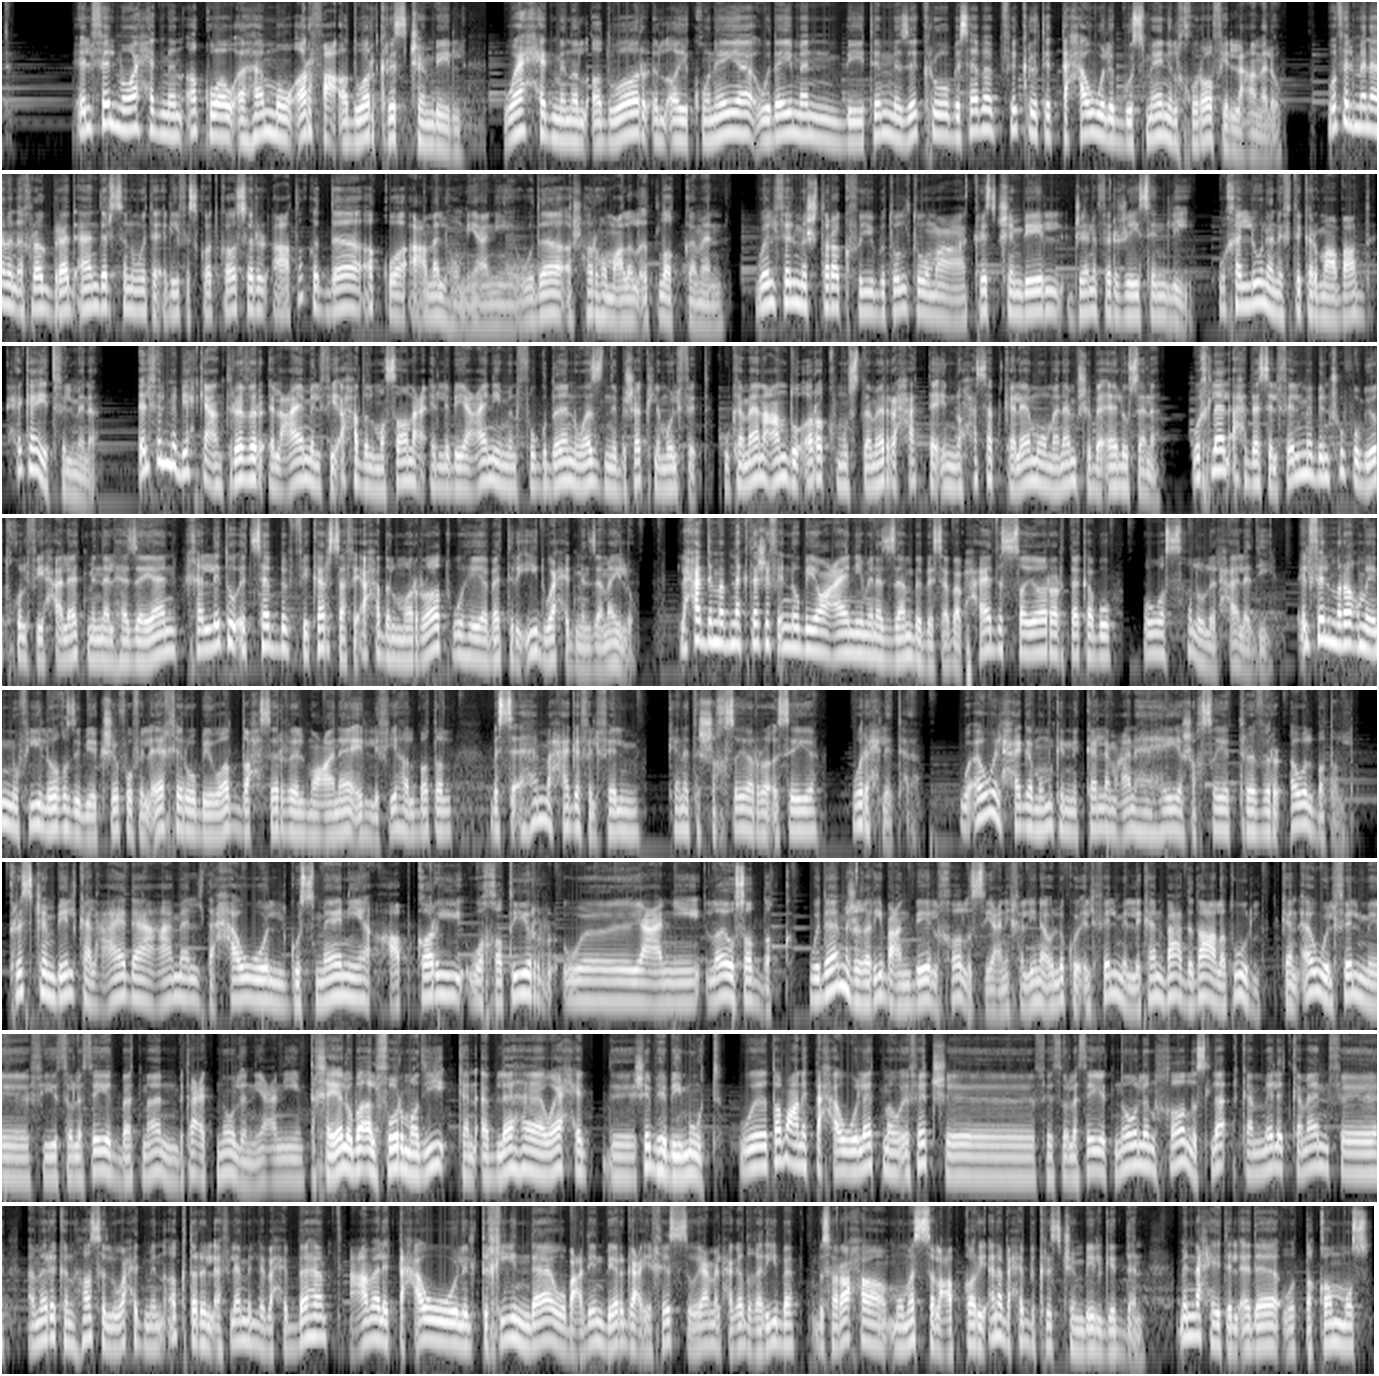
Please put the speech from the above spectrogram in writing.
الفيلم واحد من أقوى وأهم وأرفع أدوار كريستيان بيل. واحد من الأدوار الأيقونية ودايما بيتم ذكره بسبب فكرة التحول الجسماني الخرافي اللي عمله. وفيلمنا من إخراج براد أندرسون وتأليف سكوت كوسار أعتقد ده أقوى أعمالهم يعني وده أشهرهم على الإطلاق كمان. والفيلم اشترك في بطولته مع كريستيان بيل جينيفر جيسون لي. وخلونا نفتكر مع بعض حكاية فيلمنا. الفيلم بيحكي عن تريفر العامل في أحد المصانع اللي بيعاني من فقدان وزن بشكل ملفت وكمان عنده أرق مستمر حتى إنه حسب كلامه ما نامش بقاله سنة. وخلال أحداث الفيلم بنشوفه بيدخل في حالات من الهذيان خلته اتسبب في كارثة في أحد المرات وهي بتر إيد واحد من زمايله. لحد ما بنكتشف إنه بيعاني من الذنب بسبب حادث سيارة ارتكبه ووصله للحالة دي. الفيلم رغم إنه فيه لغز بيكشفه في الآخر وبيوضح سر المعاناة اللي فيها البطل بس أهم حاجة في الفيلم كانت الشخصية الرئيسية ورحلتها. وأول حاجة ممكن نتكلم عنها هي شخصية تريفر أو البطل. كريستيان بيل كالعادة عمل تحول جسماني عبقري وخطير ويعني لا يصدق. وده مش غريب عن بيل خالص. يعني خليني أقول لكم الفيلم اللي كان بعد ده على طول كان أول فيلم في ثلاثية باتمان بتاعت نولان. يعني تخيلوا بقى الفورمة دي كان قبلها واحد شبه بيموت. وطبعا التحولات ما وقفتش في ثلاثية نولان خالص لا كملت كمان في امريكان هاسل واحد من أكتر الأفلام اللي بحبها. عمل التحول التخين ده وبعدين بيرجع يخس ويعمل حاجات غريبة. بصراحة ممثل عبقري. أنا بحب كريستيان بيل جدا من ناحية الأداء والتقمص.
